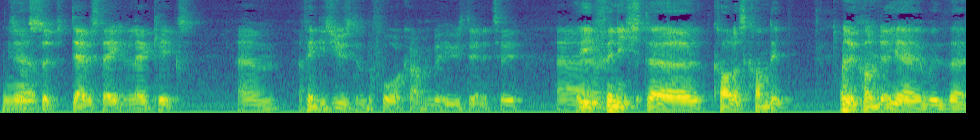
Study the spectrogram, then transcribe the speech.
He's Yeah. got such devastating leg kicks. Um, I think he's used them before. I can't remember who he was doing it to. Uh, he finished uh, Carlos Condit. Luke Condit. Yeah, with uh,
